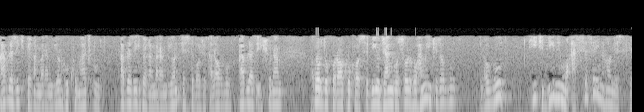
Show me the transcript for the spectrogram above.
قبل از اینکه پیغمبرم بیان حکومت بود. قبل از اینکه پیغمبرم بیان ازدواج و طلاق بود. قبل از ایشون هم خورد و خوراک و کاسبی و جنگ و صلح و همه این چیزا بود. اینا بود. هیچ دینی مؤسس اینها نیست که.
